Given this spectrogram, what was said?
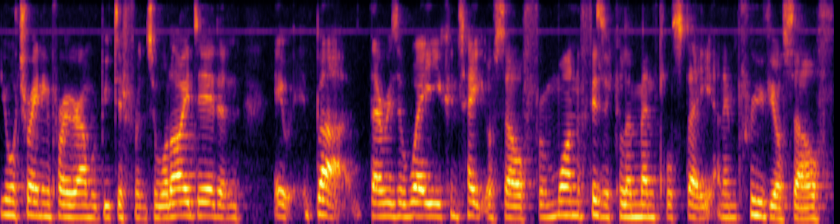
Your training program would be different to what I did, and it, but there is a way you can take yourself from one physical and mental state and improve yourself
